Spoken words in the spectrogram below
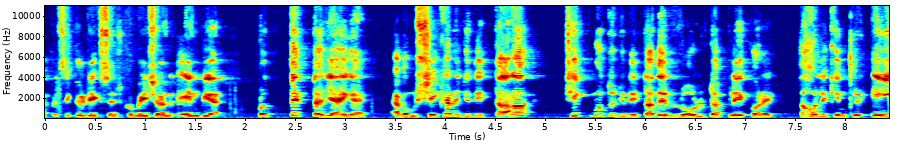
আপনার সিকিউরিটি এক্সচেঞ্জ কমিশন এনবিআর প্রত্যেকটা জায়গায়। এবং সেখানে যদি তারা ঠিক মতো যদি তাদের রোলটা প্লে করে তাহলে কিন্তু এই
